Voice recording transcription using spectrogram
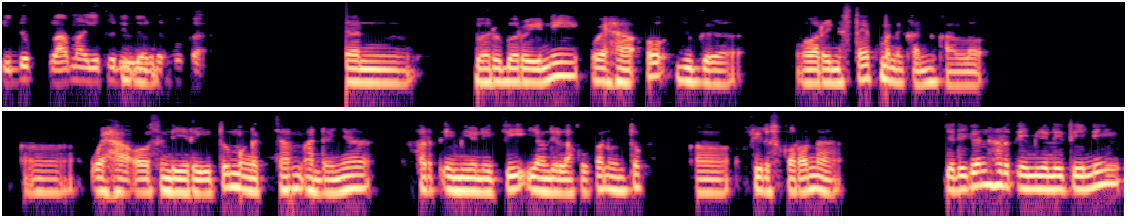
hidup lama gitu di Hmm. udara terbuka. Dan baru-baru ini WHO juga ngeluarin statement kan kalau eh, WHO sendiri itu mengecam adanya herd immunity yang dilakukan untuk uh, virus corona. Jadi kan herd immunity ini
